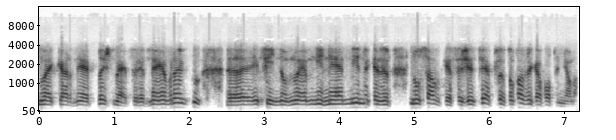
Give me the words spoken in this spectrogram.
não é carne, nem é peixe, não é preto, nem é branco, uh, enfim, não, não é menino, nem é menina, quer dizer, não sabe o que essa gente é, portanto não fazem cá volta nenhuma.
